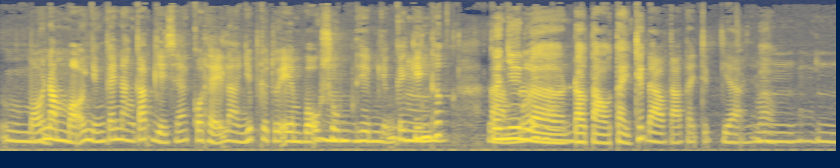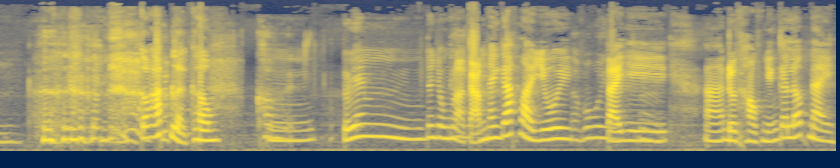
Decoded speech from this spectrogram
ừ, mỗi năm mở những cái nâng cấp gì sẽ có thể là giúp cho tụi em bổ sung thêm những cái kiến thức Coi như là hơn. đào tạo tài chức. đào tạo tài chức dạ Vâng. ừ. Có áp lực không? không. Ừ, tụi em nói chung là cảm thấy rất là vui. Là vui tại vì à, được học những cái lớp này.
